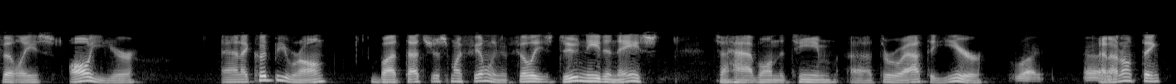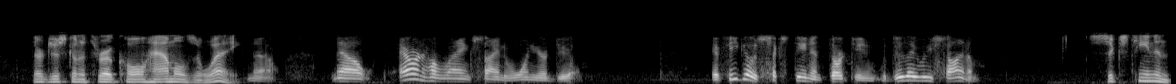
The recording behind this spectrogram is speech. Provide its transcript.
Phillies all year. And I could be wrong, but that's just my feeling. The Phillies do need an ace to have on the team uh, throughout the year. Right. Uh, And I don't think they're just going to throw Cole Hamels away. No. Now, Aaron Harang signed a one year deal. If he goes 16 and 13, do they re sign him? 16 and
